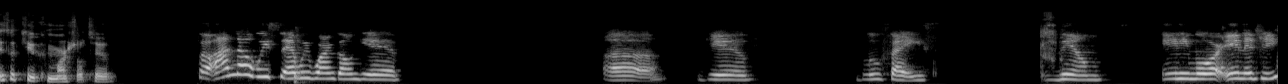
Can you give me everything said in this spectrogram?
It's a cute commercial too. So I know we said we weren't gonna give uh give Blueface them any more energy,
